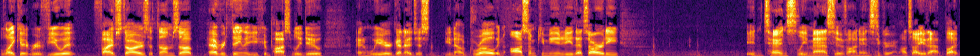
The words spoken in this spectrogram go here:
like it, review it, five stars, the thumbs up, everything that you could possibly do. And we're going to just, you know, grow an awesome community that's already intensely massive on Instagram. I'll tell you that. But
